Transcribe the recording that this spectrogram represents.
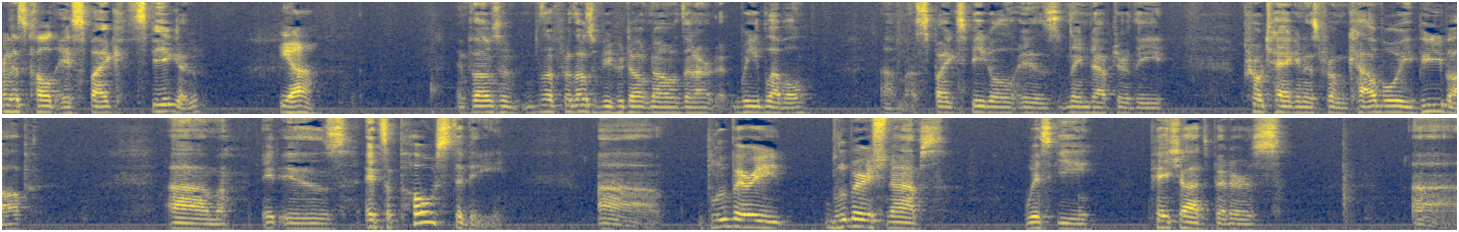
it is called a Spike Spiegel. Yeah. And for those of for those of you who don't know that aren't weeb level, um, a Spike Spiegel is named after the protagonist from Cowboy Bebop. Um, it is it's supposed to be uh, blueberry blueberry schnapps, whiskey, Peychaud's bitters, uh,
